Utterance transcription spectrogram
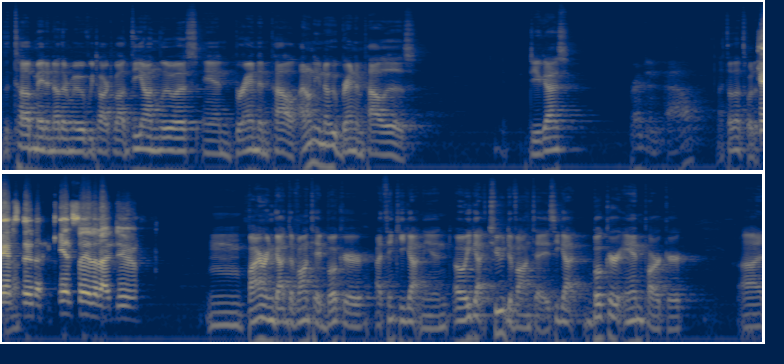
The Tub made another move. We talked about Dion Lewis and Brandon Powell. I don't even know who Brandon Powell is. Do you guys? Brandon Powell. I thought that's what it can't said. say that. Can't say that I do. Mm, Byron got Devontae Booker. I think he got in the end. Oh, he got two Devontaes. He got Booker and Parker. Uh,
